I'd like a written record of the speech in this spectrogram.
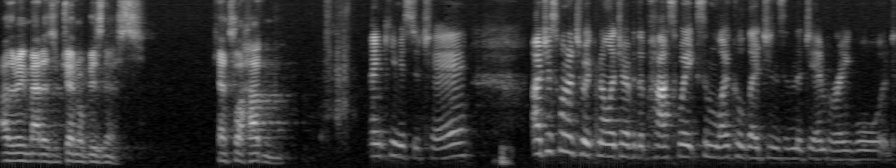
Are there any matters of general business? Councillor Hutton. Thank you, Mr Chair. I just wanted to acknowledge over the past week some local legends in the Jamboree ward.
